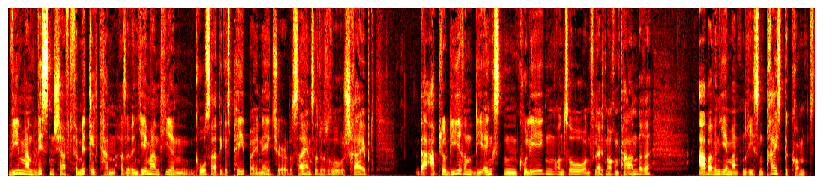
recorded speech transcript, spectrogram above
wie man Wissenschaft vermitteln kann. Also wenn jemand hier ein großartiges Paper in Nature oder Science oder so schreibt, da applaudieren die engsten Kollegen und so und vielleicht noch ein paar andere. Aber wenn jemand einen riesen Preis bekommt,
